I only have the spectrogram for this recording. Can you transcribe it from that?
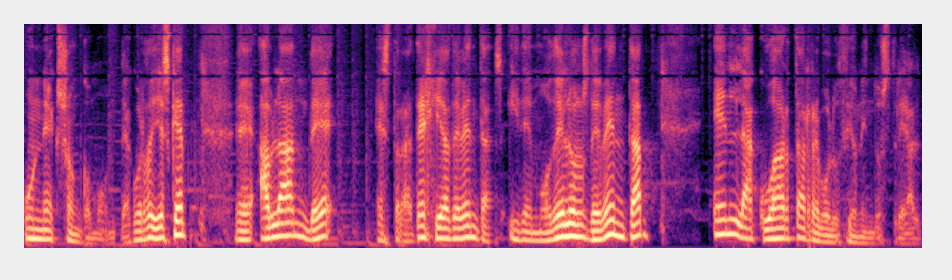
un nexo en común, ¿de acuerdo? Y es que eh, hablan de estrategias de ventas y de modelos de venta en la cuarta revolución industrial.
